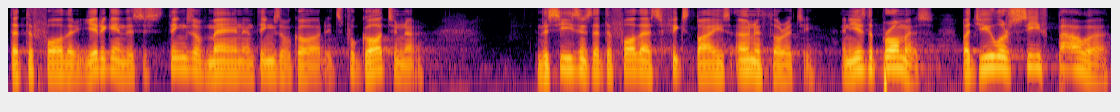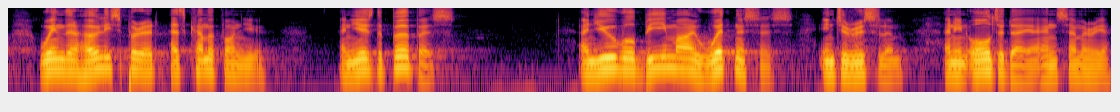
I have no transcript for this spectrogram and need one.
that the Father, yet again, this is things of man and things of God. It's for God to know the seasons that the Father has fixed by his own authority. And here's the promise but you will receive power when the Holy Spirit has come upon you. And here's the purpose. And you will be my witnesses in Jerusalem and in all Judea and Samaria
